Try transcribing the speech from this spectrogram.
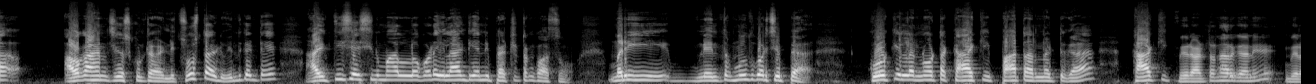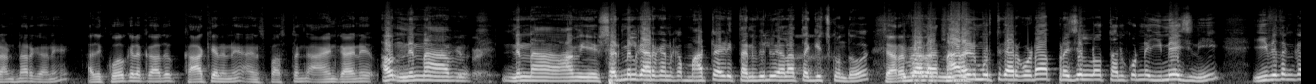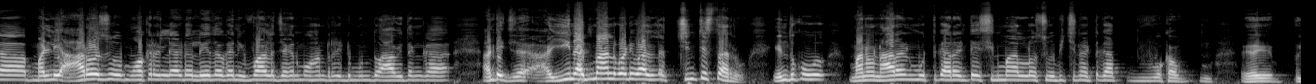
అవగాహన చేసుకుంటాడండి చూస్తాడు. ఎందుకంటే ఆయన తీసే సినిమాల్లో కూడా ఇలాంటివన్నీ పెట్టడం కోసం. మరి నేను ఇంతకుముందు కూడా చెప్పా కోకిళ్ళ నోట కాకి పాట అన్నట్టుగా కాకి మీరు అంటున్నారు కానీ మీరు అంటున్నారు కానీ అది కోకిల కాదు కాకిలని ఆయన స్పష్టంగా ఆయనకి ఆయనే అవును నిన్న నిన్న ఆమె షర్మిల్ గారు కనుక మాట్లాడి తన విలువ ఎలా తగ్గించుకుందో నారాయణమూర్తి గారు కూడా ప్రజల్లో తనకున్న ఇమేజ్ని ఈ విధంగా మళ్ళీ ఆ రోజు మోకరిల్లాడో లేదో కానీ ఇవాళ జగన్మోహన్ రెడ్డి ముందు ఆ విధంగా అంటే ఈయన అభిమానులు కూడా వాళ్ళు చింతిస్తారు. ఎందుకు? మనం నారాయణమూర్తి గారు అంటే సినిమాల్లో చూపించినట్టుగా ఒక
